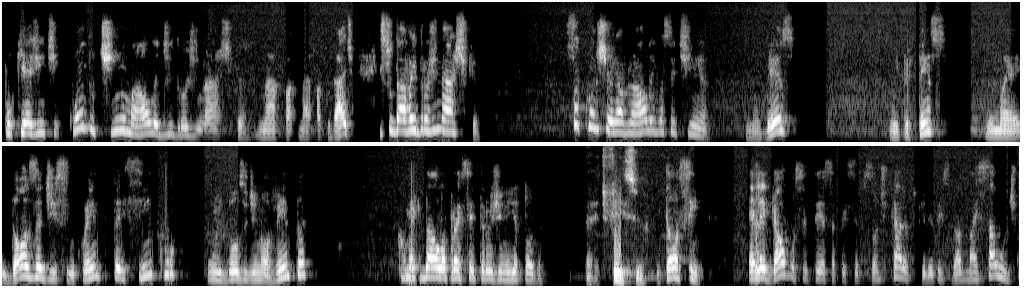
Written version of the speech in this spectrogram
Porque a gente, quando tinha uma aula de hidroginástica na, na faculdade, estudava hidroginástica. Só que quando chegava na aula e você tinha um obeso, um hipertenso, uma idosa de 55, um idoso de 90, como é que dá aula para essa heterogeneia toda? É difícil. Então, assim, é legal você ter essa percepção de, cara, eu queria ter estudado mais saúde.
